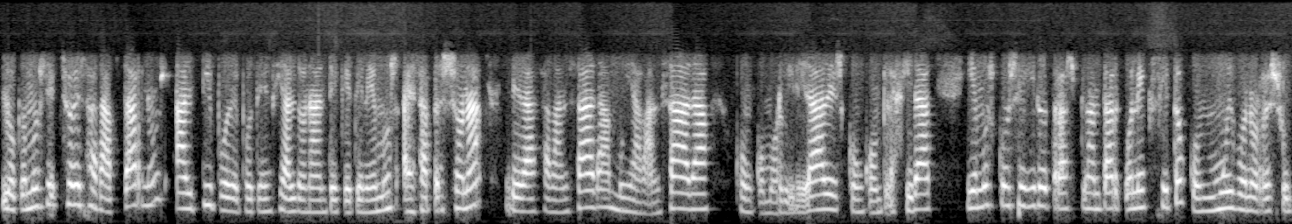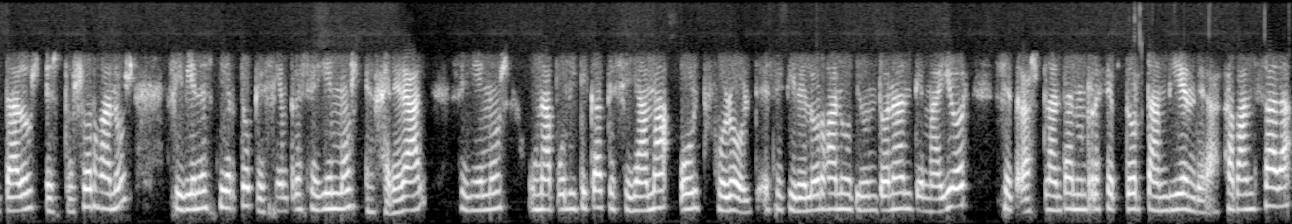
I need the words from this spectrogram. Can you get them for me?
Lo que hemos hecho es adaptarnos al tipo de potencial donante que tenemos a esa persona de edad avanzada, muy avanzada, con comorbilidades, con complejidad, y hemos conseguido trasplantar con éxito, con muy buenos resultados, estos órganos, si bien es cierto que siempre seguimos, en general, seguimos una política que se llama Old for Old, es decir, el órgano de un donante mayor se trasplanta en un receptor también de edad avanzada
